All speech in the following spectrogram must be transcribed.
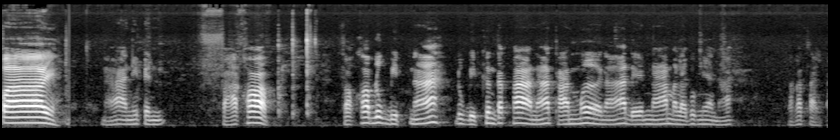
ไปนะอันนี้เป็นฝาครอบ ฝาครอบลูกบิดนะ ลูกบิดเครื่องซักผ้านะไทม์เมอร์นะ เดนน้ำอะไรพวกเนี้ยนะแล้วก็ใส่ไป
